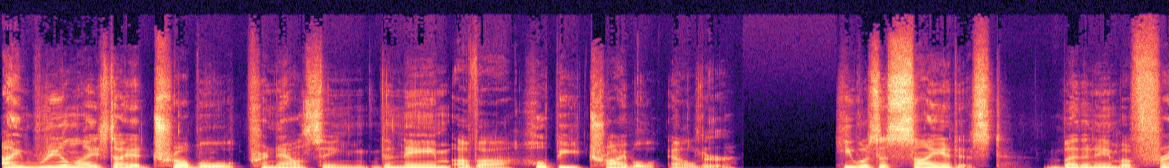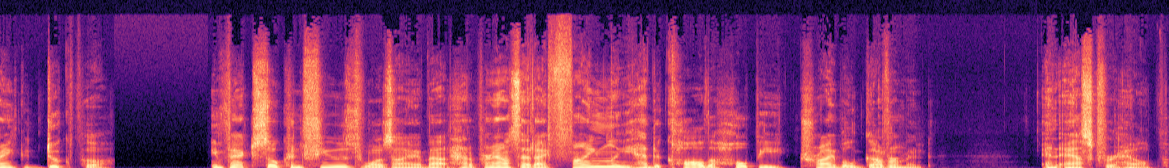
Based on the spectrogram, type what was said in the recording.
I realized I had trouble pronouncing the name of a Hopi tribal elder. He was a scientist by the name of Frank Dukepoo. In fact, so confused was I about how to pronounce that, I finally had to call the Hopi tribal government and ask for help.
